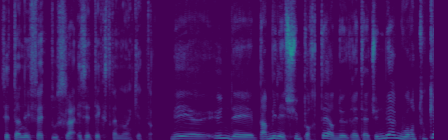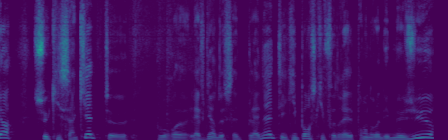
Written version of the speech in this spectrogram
C'est un effet de tout cela et c'est extrêmement inquiétant. Mais euh, une des, parmi les supporters de Greta Thunberg, ou en tout cas ceux qui s'inquiètent euh, pour euh, l'avenir de cette planète et qui pensent qu'il faudrait prendre des mesures.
